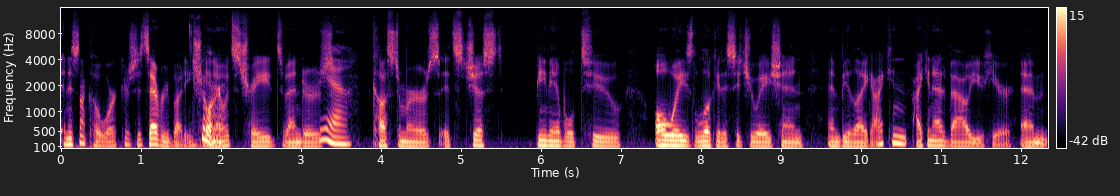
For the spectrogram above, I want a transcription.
and it's not coworkers it's everybody Sure. you know it's trades vendors Yeah. customers it's just being able to always look at a situation and be like i can i can add value here and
